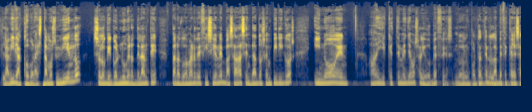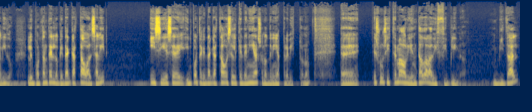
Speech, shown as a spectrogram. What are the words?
la vida como la estamos viviendo, solo que con números delante, para tomar decisiones basadas en datos empíricos y no en ay, es que este mes ya hemos salido dos veces. Lo importante no es las veces que haya salido. Lo importante es lo que te ha gastado al salir y si ese importe que te has gastado es el que tenías o no tenías previsto. ¿no? Eh, es un sistema orientado a la disciplina, vital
